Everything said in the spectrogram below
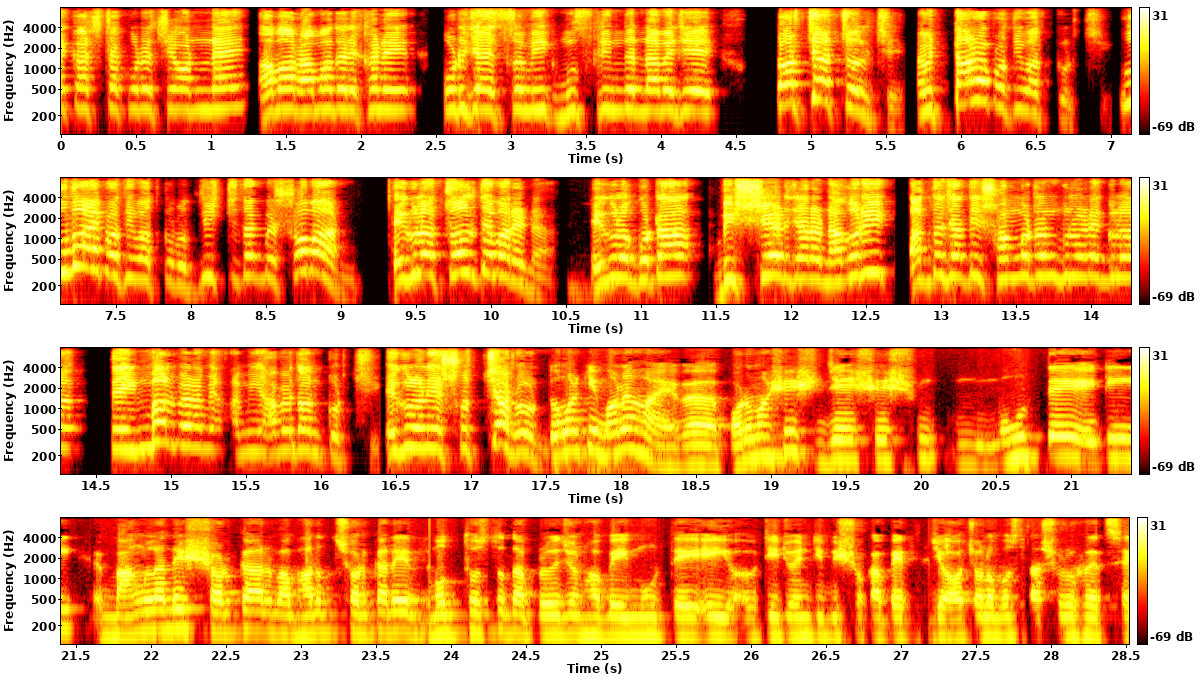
এই কাজটা করেছে অন্যায়, আবার আমাদের এখানে পরিযায়ী শ্রমিক মুসলিমদের নামে যে টর্চার চলছে, আমি তারও প্রতিবাদ করছি, উভয় প্রতিবাদ করব, দৃষ্টি থাকবে সমান, এগুলো চলতে পারে না, এগুলো গোটা বিশ্বের যারা নাগরিক, আন্তর্জাতিক সংগঠনগুলোর এগুলো ইনভলভ আমি আমি আবেদন করছি। এগুলো নিয়ে সোচ্চার হন। তোমার কি মনে হয় পরমাশিস যে শেষ মুহূর্তে এটি বাংলাদেশ সরকার বা ভারত সরকারের মধ্যস্থতা প্রয়োজন হবে এই মুহূর্তে এই টি টোয়েন্টি বিশ্বকাপের যে অচল অবস্থা শুরু হয়েছে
